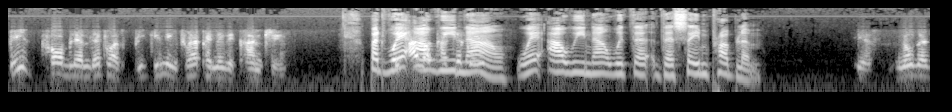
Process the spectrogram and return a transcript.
big problem that was beginning to happen in the country. But where are we now? Where are we now with the, the same problem? Yes. No, that,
